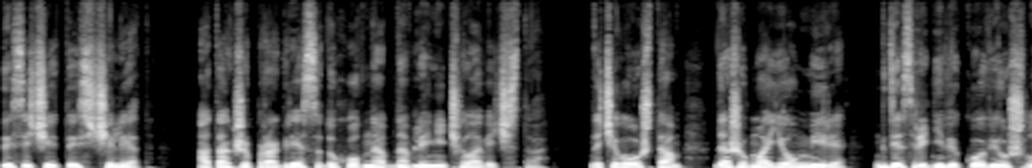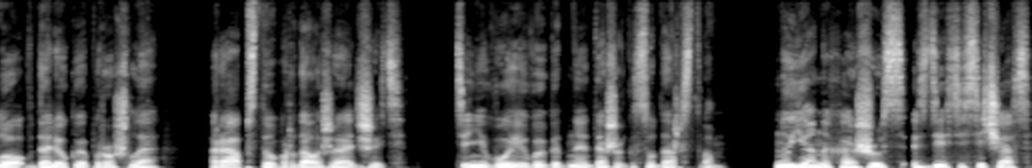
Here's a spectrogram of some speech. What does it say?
тысячи и тысячи лет, а также прогресс и духовное обновление человечества. Да чего уж там, даже в моем мире, где средневековье ушло в далекое прошлое, рабство продолжает жить, теневое и выгодное даже государствам. Но я нахожусь здесь и сейчас,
